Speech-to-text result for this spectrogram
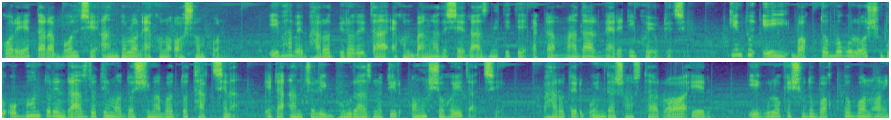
করে তারা বলছে, আন্দোলন এখনও অসম্পন্ন এভাবে ভারত বিরোধিতা এখন বাংলাদেশের রাজনীতিতে একটা মাদার ন্যারেটিভ হয়ে উঠেছে। কিন্তু এই বক্তব্যগুলো শুধু অভ্যন্তরীণ রাজনীতির মধ্যে সীমাবদ্ধ থাকছে না, এটা আঞ্চলিক ভূ রাজনীতির অংশ হয়ে যাচ্ছে। ভারতের গোয়েন্দা সংস্থা র এর এগুলোকে শুধু বক্তব্য নয়,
